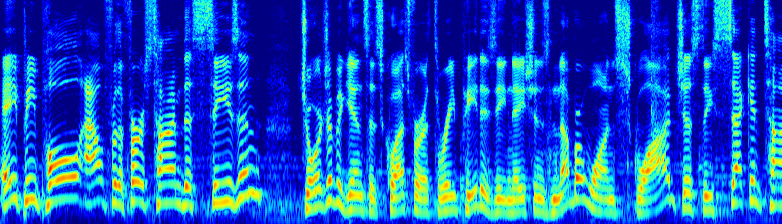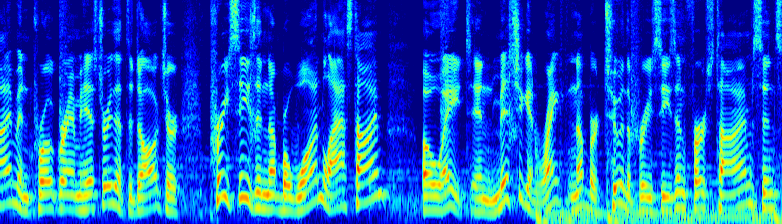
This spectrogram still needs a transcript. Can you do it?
AP poll out for the first time this season. Georgia begins its quest for a three-peat as the nation's number one squad. Just the second time in program history that the Dogs are preseason number one. Last time, 08. And Michigan ranked number two in the preseason, first time since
